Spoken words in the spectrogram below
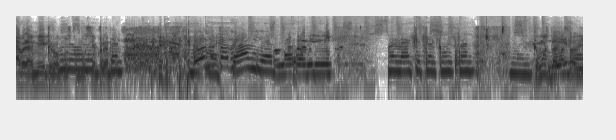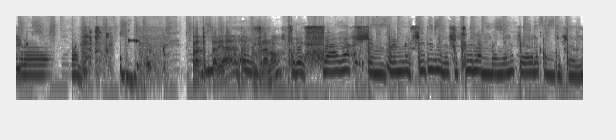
Abre el micro, pues como siempre. Hola, Fabi. Hola, Fabi. Hola, ¿qué tal? ¿Cómo están? ¿Cómo estás, Fabi? ¿Para tu tarea tan temprano? Estresada, temprano. Estoy desde las 8 de la mañana pegada a la computadora.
